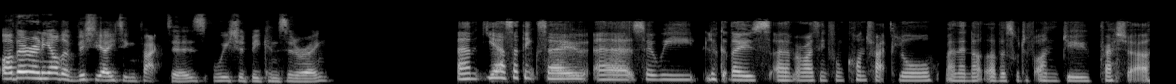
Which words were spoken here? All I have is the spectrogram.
are there any other vitiating factors we should be considering? Um, yes, I think so. Uh, so we look at those um, arising from contract law and then other sort of undue pressure.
